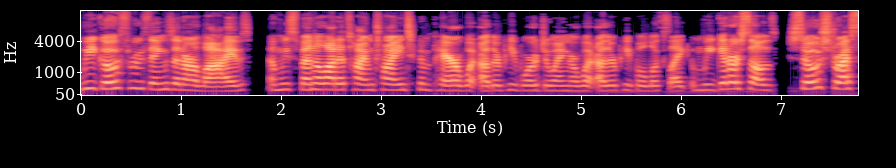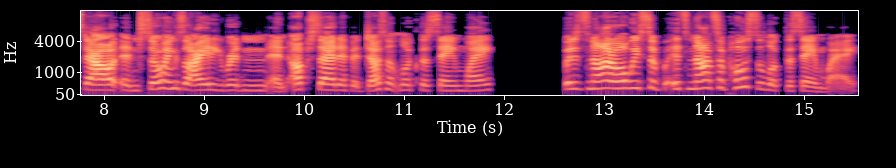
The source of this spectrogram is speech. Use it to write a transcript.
We go through things in our lives and we spend a lot of time trying to compare what other people are doing or what other people looks like and we get ourselves so stressed out and so anxiety ridden and upset if it doesn't look the same way. But it's not always it's not supposed to look the same way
